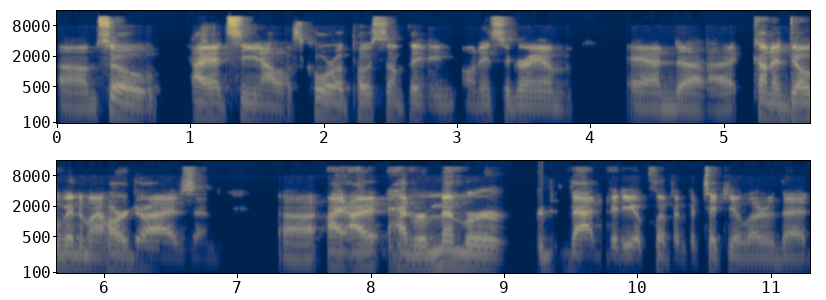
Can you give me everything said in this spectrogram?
um, so i had seen alex cora post something on instagram and uh, kind of dove into my hard drives and uh, I, I had remembered that video clip in particular that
